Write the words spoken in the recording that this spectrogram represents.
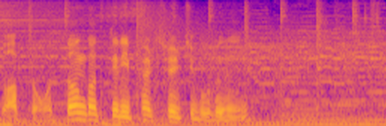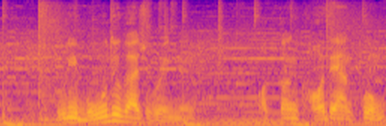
또 앞으로 어떤 것들이 펼쳐질지 모르는 우리 모두 가지고 있는 어떤 거대한 꿈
